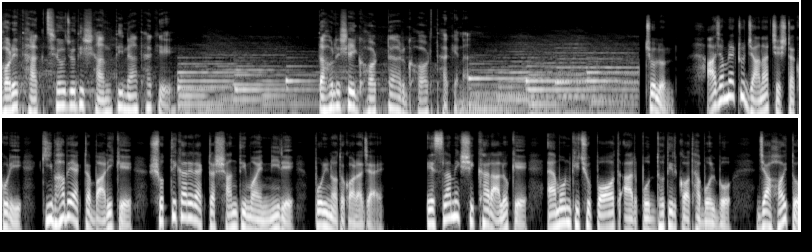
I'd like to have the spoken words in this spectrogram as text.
ঘরে থাকছেও যদি শান্তি না থাকে, তাহলে সেই ঘরটা আর ঘর থাকে না। চলুন, আজ আমরা একটু জানার চেষ্টা করি কীভাবে একটা বাড়িকে সত্যিকারের একটা শান্তিময় নীরে পরিণত করা যায়। ইসলামিক শিক্ষার আলোকে এমন কিছু পথ আর পদ্ধতির কথা বলব, যা হয়তো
